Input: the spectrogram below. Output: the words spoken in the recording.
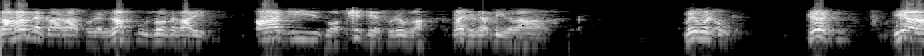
လာဘသက္ကာရဆိုတဲ့လက်ပူဇော်တကားတွေအာကြီးစွာဖြစ်တယ်ဆိုတဲ့ဥစ္စာငါရှင်ကသိသလားမေဝတ်ဟုတ်တယ်ပြီးတော့ဒီဟာ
